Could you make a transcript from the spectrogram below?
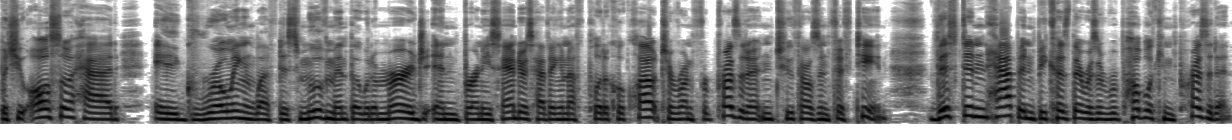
but you also had a growing leftist movement that would emerge in Bernie Sanders having enough political clout to run for president in 2015. This didn't happen because there was a Republican president.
